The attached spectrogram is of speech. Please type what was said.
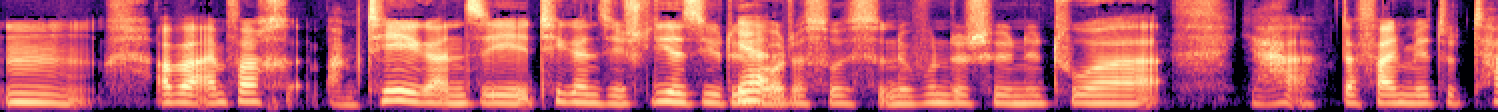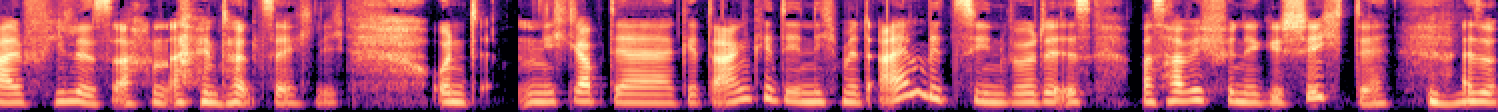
Mm, Aber einfach am Tegernsee, Tegernsee, Schliersee rüber Ja. oder so ist so eine wunderschöne Tour. Ja, da fallen mir total viele Sachen ein tatsächlich. Und ich glaube, der Gedanke, den ich mit einbeziehen würde, ist, was habe ich für eine Geschichte? Mhm. Also,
